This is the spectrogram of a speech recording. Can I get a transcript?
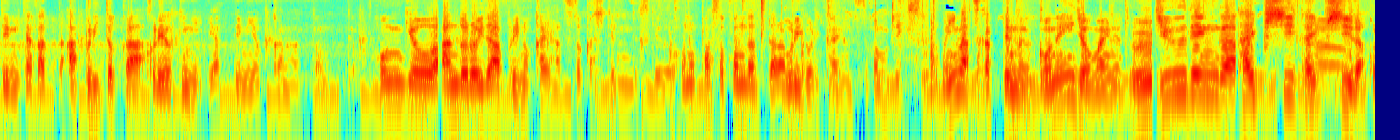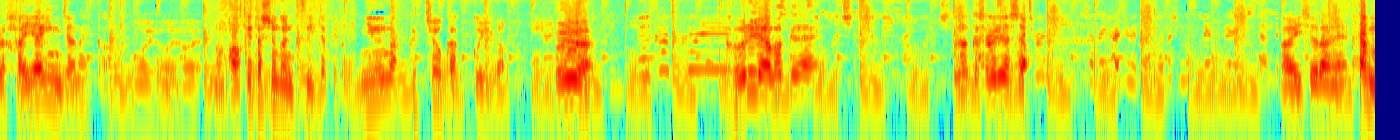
てみたかったアプリとかこれを機にやってみようかなと思って。ます本業は Android アプリの開発とかしてるんですけどこのパソコンだったらゴリゴリ開発とかもできそう。今使ってるのが5年以上前のやつ。充電がタイプ C タイプ C だ。これ早いんじゃないか。おいおいおい。なんか開けた瞬間についたけど。ニューマック超かっこいいわ。うわこれやばくないなんか喋り出した喋り始めた私もスペースグレーにしたんであ、一緒だね。多分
